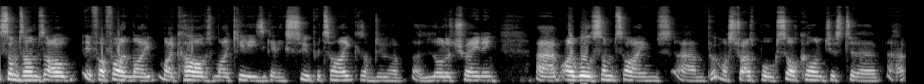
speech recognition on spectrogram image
sometimes I'll, if I find my, my calves, my Achilles are getting super tight because I'm doing a, a, lot of training, um, I will sometimes um, put my Strassburg sock on just to uh,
